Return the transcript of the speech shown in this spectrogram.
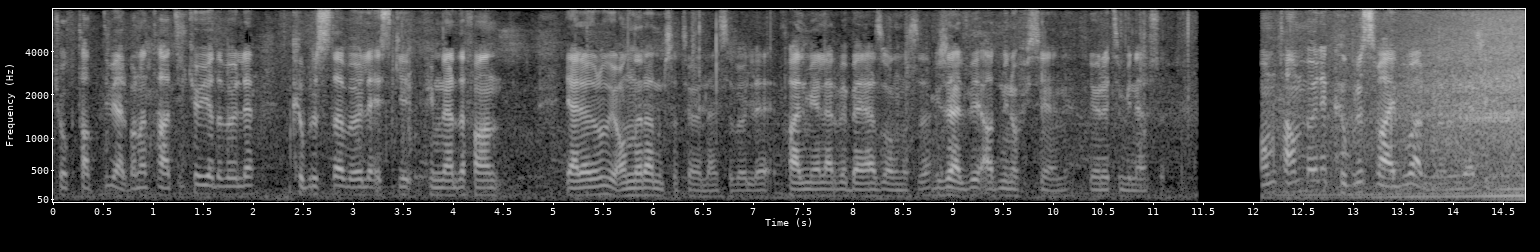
Çok tatlı bir yer. Bana tatil köyü ya da böyle Kıbrıs'ta böyle eski filmlerde falan yerler oluyor. Onları anımsatıyor nedense böyle palmiyeler ve beyaz olması. Güzel bir admin ofisi yani. Yönetim binası. Ama tam böyle Kıbrıs vibe'ı var buranın gerçekten.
